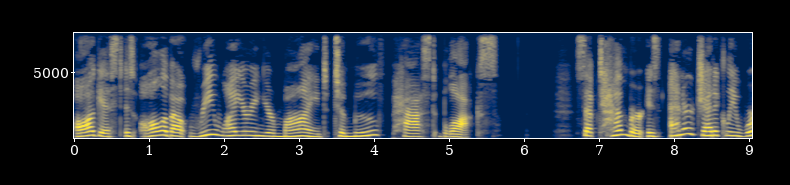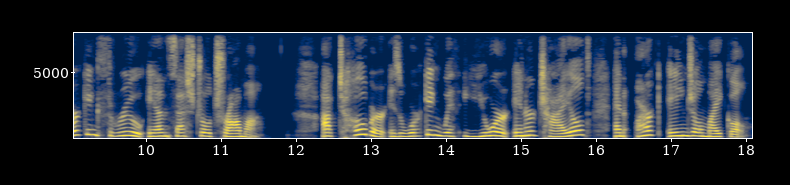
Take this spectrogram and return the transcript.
August is all about rewiring your mind to move past blocks. September is energetically working through ancestral trauma. October is working with your inner child and Archangel Michael.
